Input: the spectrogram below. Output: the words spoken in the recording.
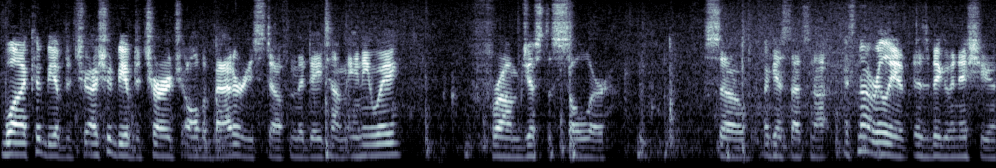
Well, I could be able to. I should be able to charge all the battery stuff in the daytime anyway, from just the solar. So I guess that's not. It's not really a, as big of an issue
